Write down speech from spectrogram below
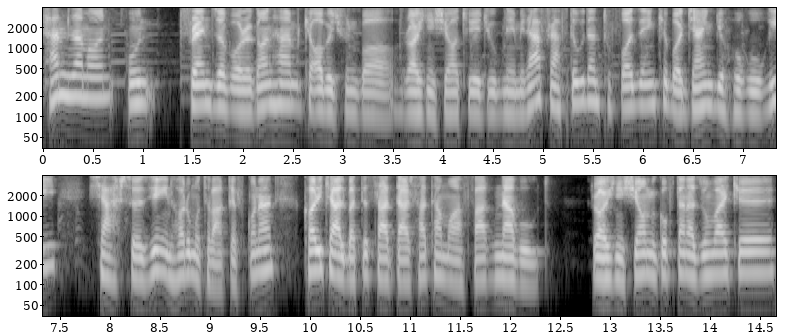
همزمان اون Friends of Oregon هم که آبشون با راجنیشی ها توی جوب نمی‌رفت رفته بودن تو فاز اینکه با جنگ حقوقی شهرسازی اینها رو متوقف کنن. کاری که البته 100 درصد هم موفق نبود. راجنیشی ها می‌گفتن از اونور که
